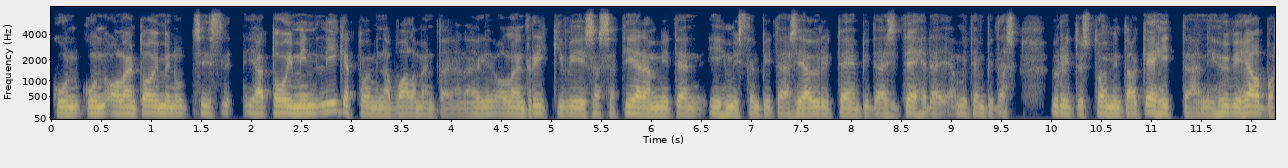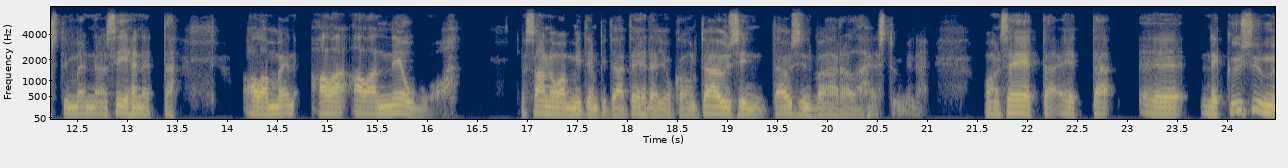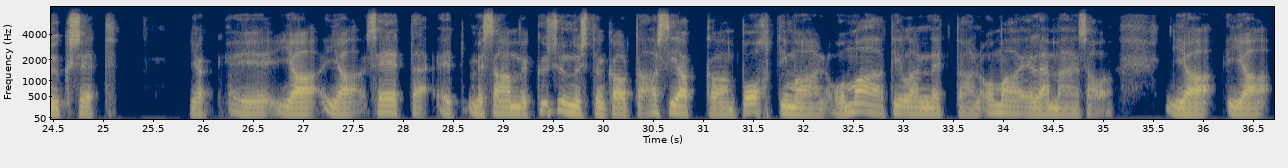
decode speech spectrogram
kun, kun olen toiminut siis, ja toimin liiketoiminnan valmentajana, eli olen rikkiviisas ja tiedän, miten ihmisten pitäisi ja yrittäjien pitäisi tehdä ja miten pitäisi yritystoimintaa kehittää, niin hyvin helposti mennään siihen, että alamme, ala, alan neuvoa ja sanoa, miten pitää tehdä, joka on täysin, täysin väärä lähestyminen. Vaan se, että, että ne kysymykset ja, ja, ja se, että, että me saamme kysymysten kautta asiakkaan pohtimaan omaa tilannettaan, omaa elämäänsä ja, ja,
